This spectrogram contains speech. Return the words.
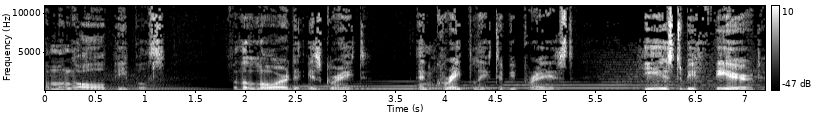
among all peoples. For the Lord is great and greatly to be praised. He is to be feared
